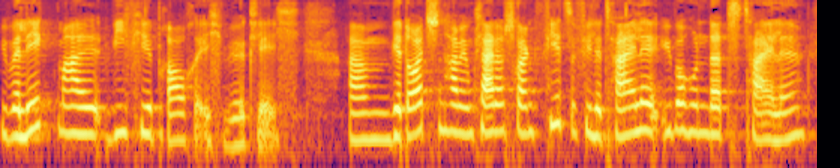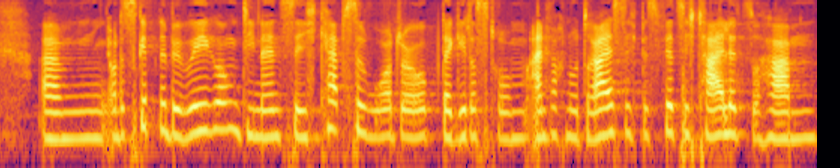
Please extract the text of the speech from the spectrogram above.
überlegt mal, wie viel brauche ich wirklich? Ähm, wir Deutschen haben im Kleiderschrank viel zu viele Teile, über 100 Teile. Ähm, und es gibt eine Bewegung, die nennt sich Capsule Wardrobe. Da geht es darum, einfach nur 30 bis 40 Teile zu haben,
